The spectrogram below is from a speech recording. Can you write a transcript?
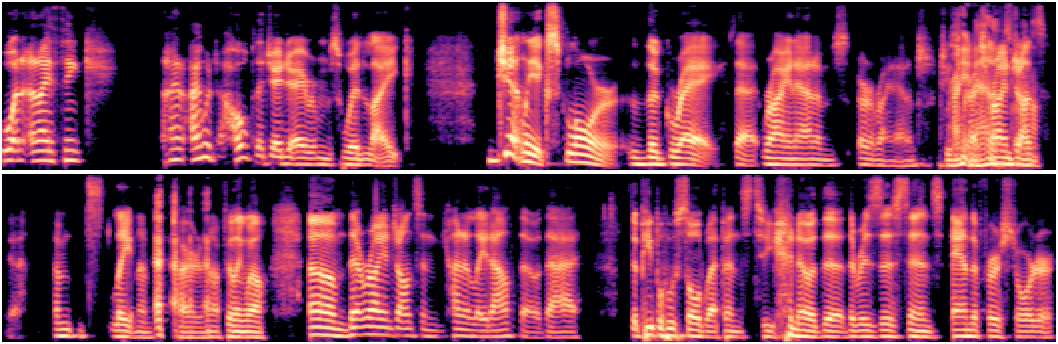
Well, and- and I think I, I would hope that J.J. Abrams would like gently explore the gray that Ryan Adams or Ryan Adams, Jesus Ryan Christ, Adams, Ryan wow. Johnson. Yeah, I'm it's late and I'm tired and not feeling well. Um, that Rian Johnson kind of laid out though that the people who sold weapons to you know the the resistance and the first order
